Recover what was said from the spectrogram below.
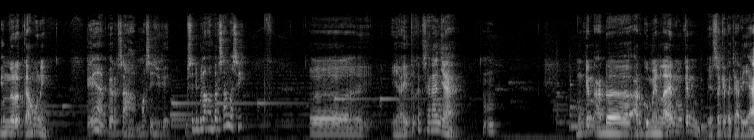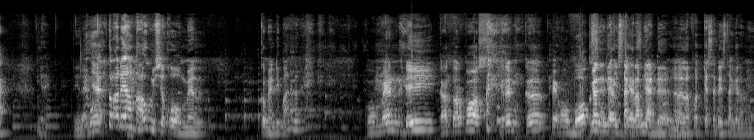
Menurut kamu nih? kayaknya hampir sama sih juga bisa dibilang hampir sama sih eh Ya itu kan saya nanya. Mm. Mungkin ada argumen lain, mungkin besok kita cari ya. Ya, Tidaknya mungkin kalau ada yang tahu bisa komen. Komen di mana tapi? Komen di kantor pos, kirim ke PO Box. Enggak, enggak Instagramnya ada. Oh, Ala iya. podcast ada Instagramnya.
